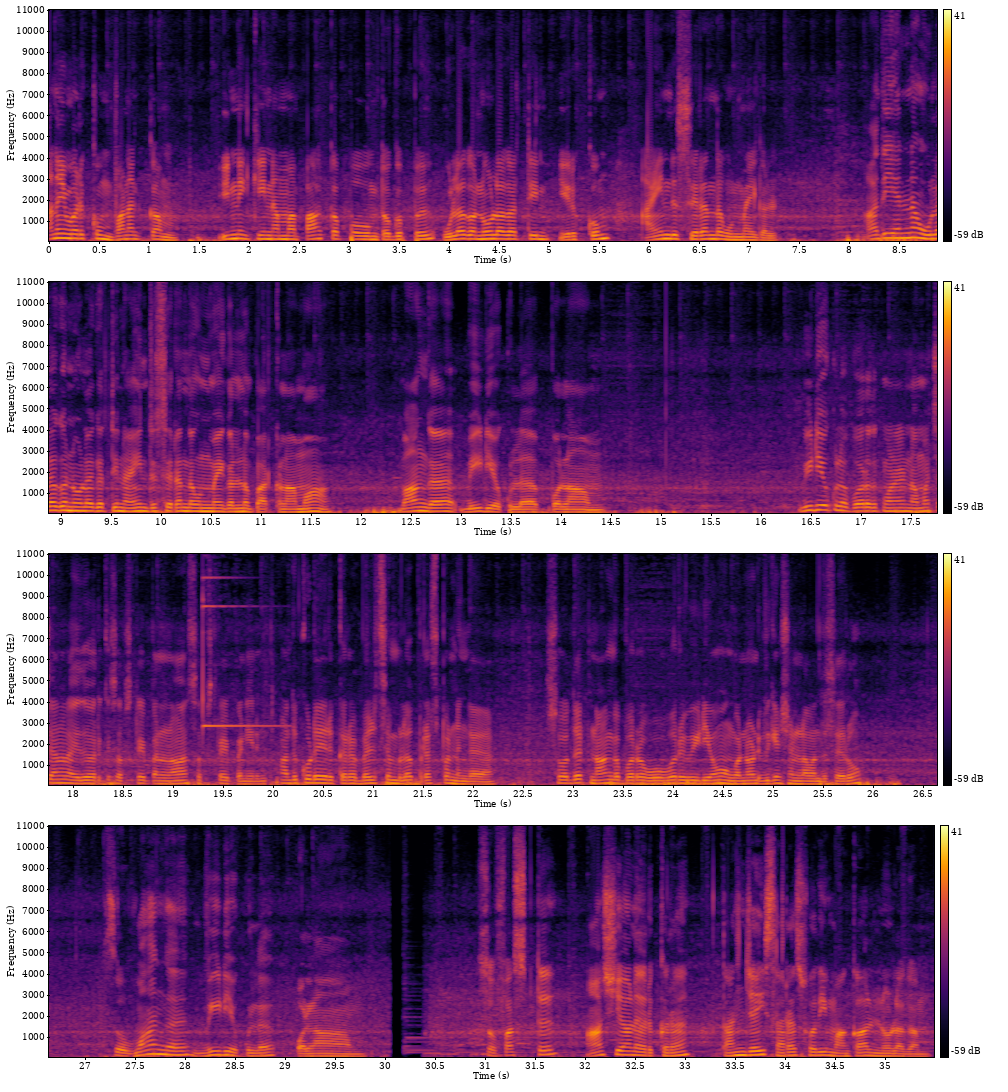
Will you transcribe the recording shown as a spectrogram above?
அனைவருக்கும் வணக்கம். இன்னைக்கு நம்ம பார்க்க போகும் தொகுப்பு உலக நூலகத்தின் இருக்கும் ஐந்து சிறந்த உண்மைகள். அது என்ன உலக நூலகத்தின் ஐந்து சிறந்த உண்மைகள்னு பார்க்கலாமா? வாங்க வீடியோக்குள்ளே போகலாம் வீடியோக்குள்ளே போகிறதுக்கு முன்னாடி நம்ம சேனலை இது வரைக்கும் சப்ஸ்கிரைப் பண்ணலாம் சப்ஸ்கிரைப் பண்ணிடுங்க அது கூட இருக்கிற பெல் சிம்பிளை ப்ரெஸ் பண்ணுங்கள் ஸோ தட் நாங்கள் போடுற ஒவ்வொரு வீடியோவும் உங்கள் நோட்டிஃபிகேஷனில் வந்து சேரும். ஸோ வாங்க வீடியோக்குள்ளே போகலாம் ஸோ ஃபஸ்ட்டு ஆசியாவில் இருக்கிற தஞ்சை சரஸ்வதி மகால் நூலகம்.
